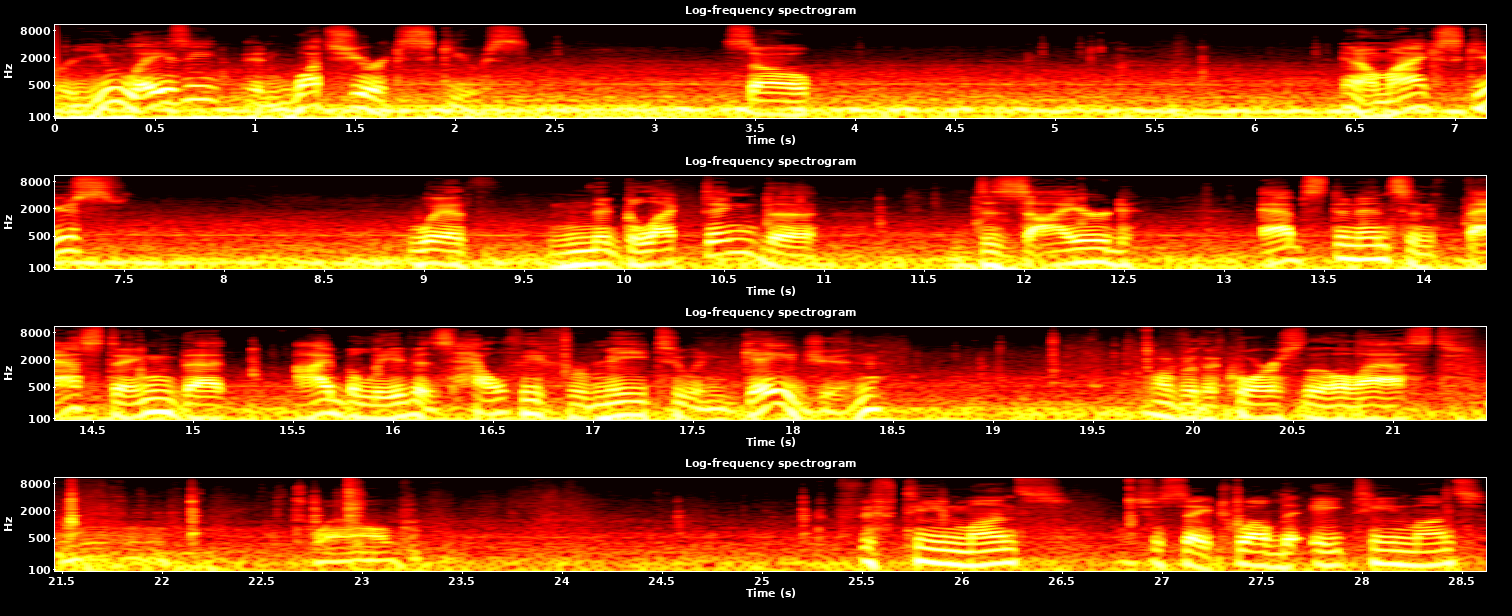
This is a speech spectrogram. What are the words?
are you lazy and what's your excuse? So you know, my excuse with neglecting the desired abstinence and fasting that I believe is healthy for me to engage in over the course of the last 12, 15 months, let's just say 12 to 18 months.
